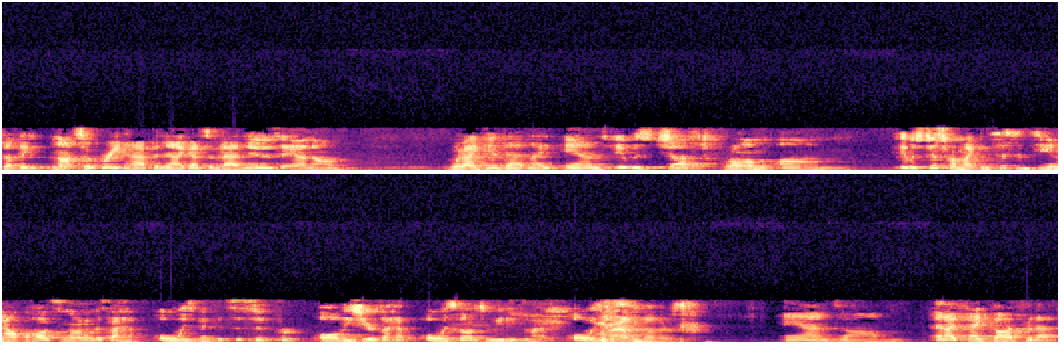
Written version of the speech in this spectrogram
something not so great happened, and I got some bad news, and um, what I did that night, and it was just from um, it was just from my consistency in Alcoholics Anonymous. I have always been consistent for all these years. I have always gone to meetings and I've always with others. And, um, and I thank God for that.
